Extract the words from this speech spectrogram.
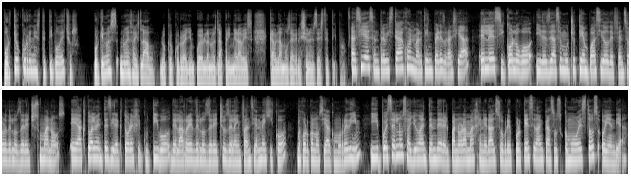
por qué ocurren este tipo de hechos porque no es, no es aislado lo que ocurrió allí en Puebla, no es la primera vez que hablamos de agresiones de este tipo. Así es, entrevisté a Juan Martín Pérez García. Él es psicólogo y desde hace mucho tiempo ha sido defensor de los derechos humanos. Eh, actualmente es director ejecutivo de la Red de los Derechos de la Infancia en México, mejor conocida como Redim, y pues él nos ayuda a entender el panorama general sobre por qué se dan casos como estos hoy en día.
